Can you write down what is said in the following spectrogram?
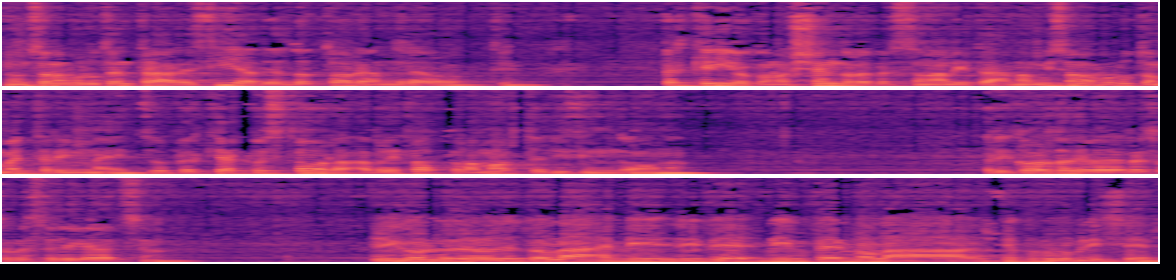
non sono voluto entrare sia del dottore Andreotti, perché io, conoscendo le personalità, non mi sono voluto mettere in mezzo, perché a quest'ora avrei fatto la morte di Sindona. Ricordo di aver reso queste dichiarazioni. Ricordo che l'ho detto là e mi, mi fermo là, signor pubblico ministero.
